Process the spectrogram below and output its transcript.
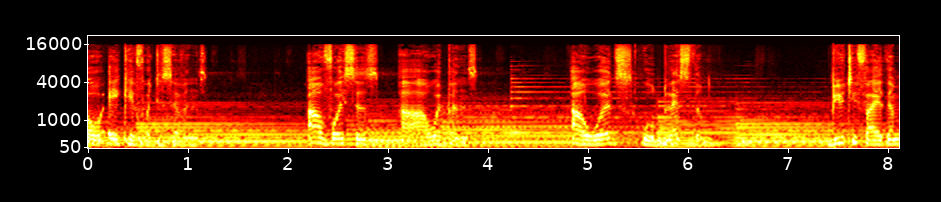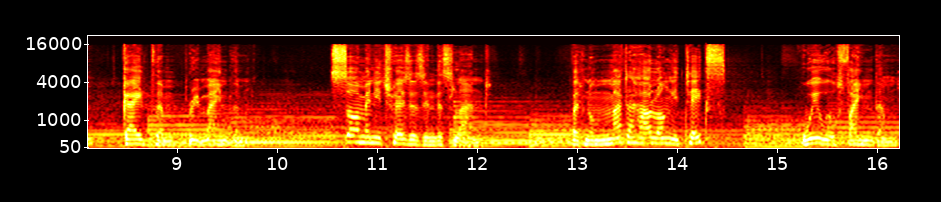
or AK 47s. Our voices are our weapons. Our words will bless them, beautify them, guide them, remind them. So many treasures in this land. But no matter how long it takes, we will find them.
